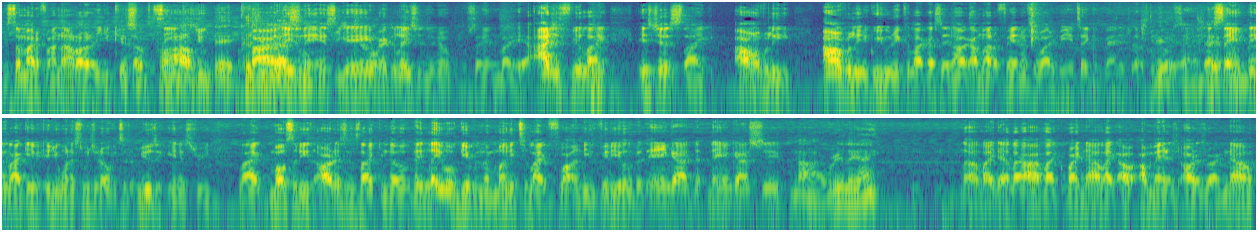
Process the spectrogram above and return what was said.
If somebody find out all that, you kicked It's off a the team problem. because Yeah, you you violating some- the NCAA Yeah. regulations. You know what I'm saying? Like I just feel like it's just like I don't really. I don't really agree with it because, like I said, I, I'm not a fan of somebody being taken advantage of. You know what I'm Yeah, saying? That same thing, not. like if, if you want to switch it over to the music industry, like most of these artists is like you know they label giving them money to like flaunting these videos, but they ain't got they ain't got shit. Nah, it really ain't. Not like that. Like I like right now, like I, I manage artists right now,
